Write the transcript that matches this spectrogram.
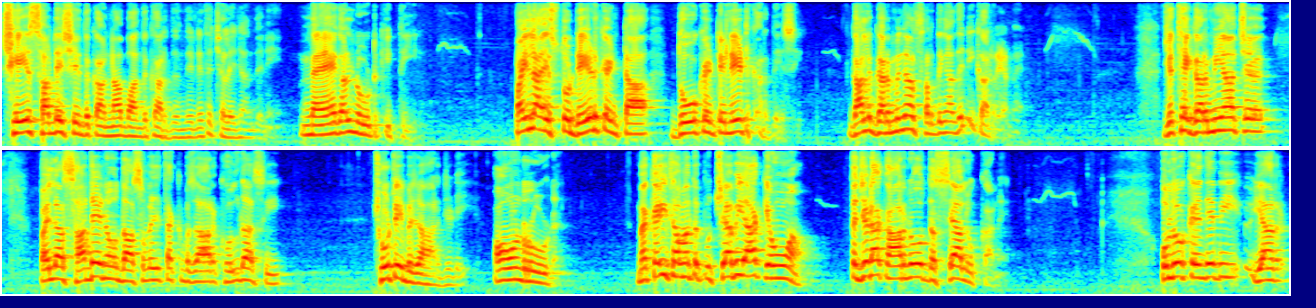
6 6.5 ਦੁਕਾਨਾਂ ਬੰਦ ਕਰ ਦਿੰਦੇ ਨੇ ਤੇ ਚਲੇ ਜਾਂਦੇ ਨੇ। ਮੈਂ ਇਹ ਗੱਲ ਨੋਟ ਕੀਤੀ। ਪਹਿਲਾਂ ਇਸ ਤੋਂ ਡੇਢ ਘੰਟਾ 2 ਘੰਟੇ ਲੇਟ ਕਰਦੇ ਸੀ। ਗੱਲ ਗਰਮੀਆਂ, ਸਰਦੀਆਂ ਦੇ ਨਹੀਂ ਕਰ ਰਿਹਾ ਮੈਂ। ਜਿੱਥੇ ਗਰਮੀਆਂ 'ਚ ਪਹਿਲਾਂ 9:30 10 ਵਜੇ ਤੱਕ ਬਾਜ਼ਾਰ ਖੁੱਲਦਾ ਸੀ, ਛੋਟੇ ਬਾਜ਼ਾਰ ਜਿਹੜੇ ਔਨ ਰੋਡ ਮੈਂ ਕਈ ਥਾਵਾਂ ਤੇ ਪੁੱਛਿਆ ਵੀ ਆ ਕਿਉਂ ਆ? ਤੇ ਜਿਹੜਾ ਕਾਰਨ ਉਹ ਦੱਸਿਆ ਲੋਕਾਂ ਨੇ। ਉਹ ਲੋਕ ਕਹਿੰਦੇ ਵੀ ਯਾਰ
